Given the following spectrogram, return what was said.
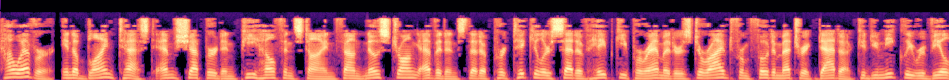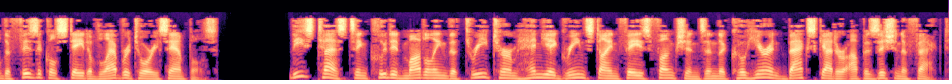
However, in a blind test M. Shepard and P. Helfenstein found no strong evidence that a particular set of Hapke parameters derived from photometric data could uniquely reveal the physical state of laboratory samples. These tests included modeling the three-term Henyey-Greenstein phase functions and the coherent backscatter opposition effect.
